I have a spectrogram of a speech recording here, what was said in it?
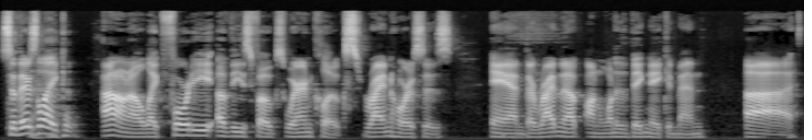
So there's like I don't know, like 40 of these folks wearing cloaks, riding horses, and they're riding up on one of the big naked men. Uh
